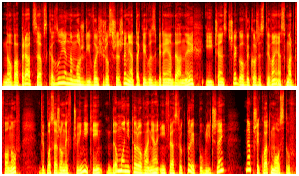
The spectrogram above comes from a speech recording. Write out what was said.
Nowa praca wskazuje na możliwość rozszerzenia takiego zbierania danych i częstszego wykorzystywania smartfonów wyposażonych w czujniki do monitorowania infrastruktury publicznej, np. mostów.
